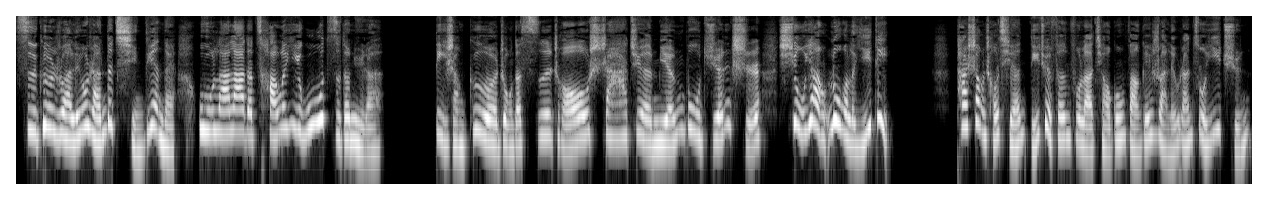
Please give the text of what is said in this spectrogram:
此刻，阮流然的寝殿内乌拉拉的藏了一屋子的女人，地上各种的丝绸、纱绢、棉布、卷尺、绣样落了一地。他上朝前的确吩咐了巧工坊给阮流然做衣裙，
